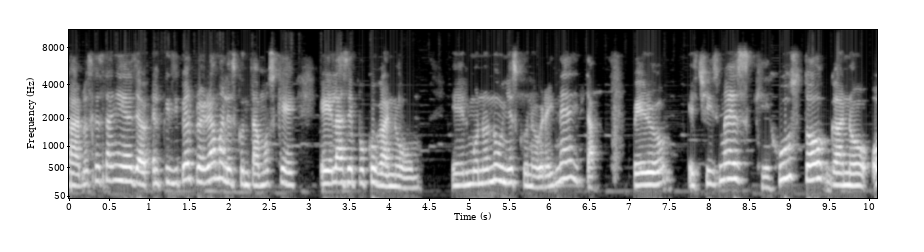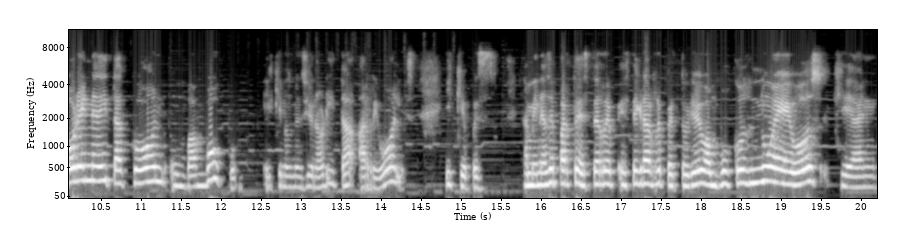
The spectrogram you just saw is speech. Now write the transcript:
Carlos Castañeda, ya al principio del programa les contamos que él hace poco ganó el Mono Núñez con obra inédita, pero el chisme es que justo ganó obra inédita con un bambuco, el que nos menciona ahorita, Arriboles, y que pues también hace parte de este, este gran repertorio de bambucos nuevos que han,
